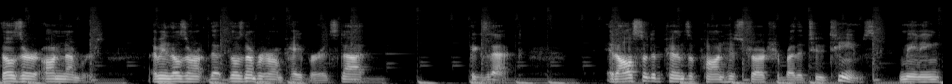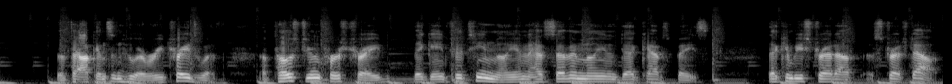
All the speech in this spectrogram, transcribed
Those are on numbers. I mean, those are that those numbers are on paper. It's not exact. It also depends upon his structure by the two teams, meaning the Falcons and whoever he trades with. A post June 1st trade, they gain 15 million and have 7 million in dead cap space that can be stretched out, stretched out.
